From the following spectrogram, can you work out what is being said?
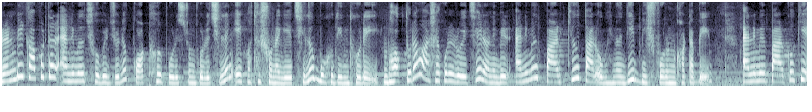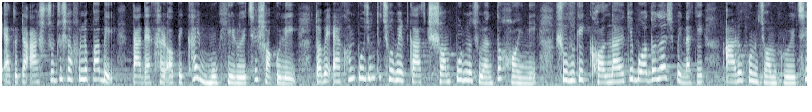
রণবীর কাপুর তার অ্যানিমেল ছবির জন্য কঠোর পরিশ্রম করেছিলেন, এ কথা শোনা গিয়েছিল বহুদিন ধরেই। ভক্তরাও আশা করে রয়েছে রণবীর অ্যানিমেল পার্কেও তার অভিনয় দিয়ে বিস্ফোরণ ঘটাবে। অ্যানিমেল পার্কও কি এতটা আশ্চর্য সাফল্য পাবে, তা দেখার অপেক্ষায় মুখিয়ে রয়েছে সকলেই। তবে এখন পর্যন্ত ছবির কাস্ট সম্পূর্ণ চূড়ান্ত হয়নি। শুধু কি খলনায়কই বদল আসবে, নাকি আরও কোনো চমক রয়েছে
